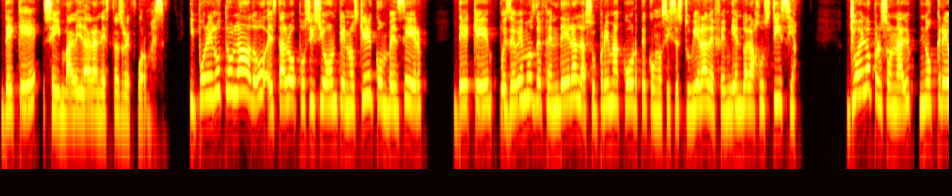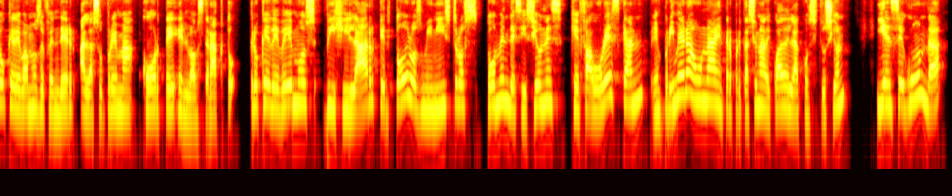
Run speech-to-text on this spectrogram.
de que se invalidaran estas reformas. Y por el otro lado está la oposición que nos quiere convencer de que pues debemos defender a la Suprema Corte como si se estuviera defendiendo a la justicia. Yo en lo personal no creo que debamos defender a la Suprema Corte en lo abstracto. Creo que debemos vigilar que todos los ministros tomen decisiones que favorezcan, en primera, una interpretación adecuada de la Constitución y en segunda,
